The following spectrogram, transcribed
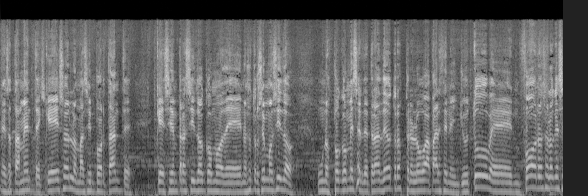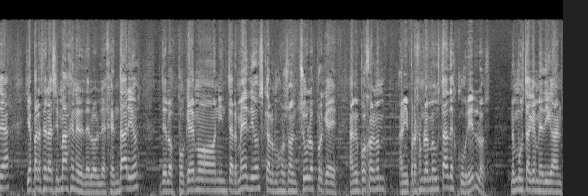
Exactamente, que eso es lo más importante. Que siempre ha sido como de. Nosotros hemos ido unos pocos meses detrás de otros, pero luego aparecen en YouTube, en foros o lo que sea, y aparecen las imágenes de los legendarios, de los Pokémon intermedios, que a lo mejor son chulos, porque a mí, por ejemplo, a mí, por ejemplo, me gusta descubrirlos. No me gusta que me digan,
